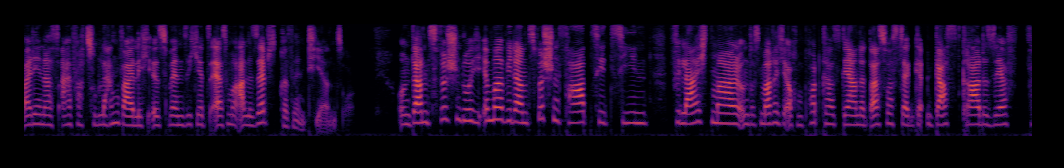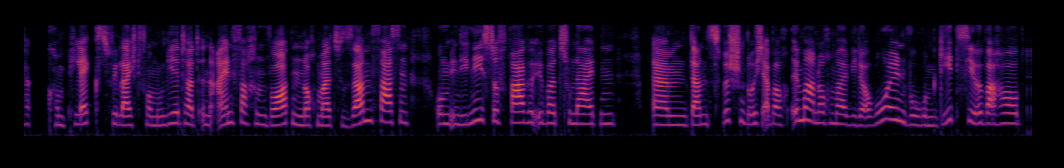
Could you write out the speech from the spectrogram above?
weil denen das einfach zu langweilig ist, wenn sich jetzt erstmal alle selbst präsentieren. So. Und dann zwischendurch immer wieder ein Zwischenfazit ziehen, vielleicht mal, und das mache ich auch im Podcast gerne, das, was der Gast gerade sehr komplex vielleicht formuliert hat, in einfachen Worten nochmal zusammenfassen, um in die nächste Frage überzuleiten ähm, dann zwischendurch aber auch immer noch mal wiederholen, worum geht es hier überhaupt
